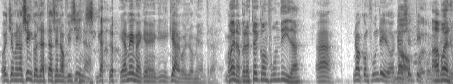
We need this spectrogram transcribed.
8 menos 5 ya estás en la oficina. Claro. Y a mí, me, ¿qué, qué- qué hago yo mientras? Bueno, pero estoy confundida. Ah, no, confundido, acá No, es el tipo. Ah, bueno.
